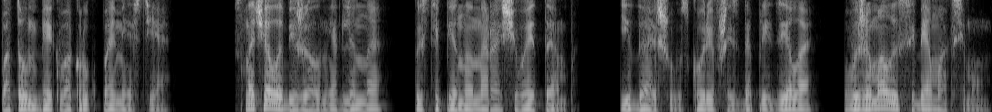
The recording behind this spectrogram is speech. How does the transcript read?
потом бег вокруг поместья. Сначала бежал медленно, постепенно наращивая темп, и дальше, ускорившись до предела, выжимал из себя максимум.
